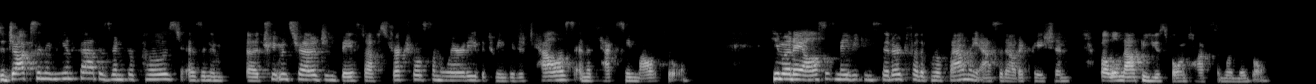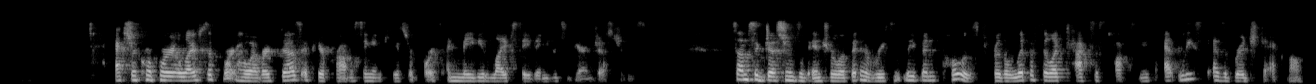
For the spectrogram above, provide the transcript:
Digoxin immune fab has been proposed as a uh, treatment strategy based off structural similarity between digitalis and the taxine molecule. Hemodialysis may be considered for the profoundly acidotic patient, but will not be useful in toxin removal. Extracorporeal life support, however, does appear promising in case reports and may be life-saving in severe ingestions. Some suggestions of intralipid have recently been posed for the lipophilic taxus toxins, at least as a bridge to ECMO.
